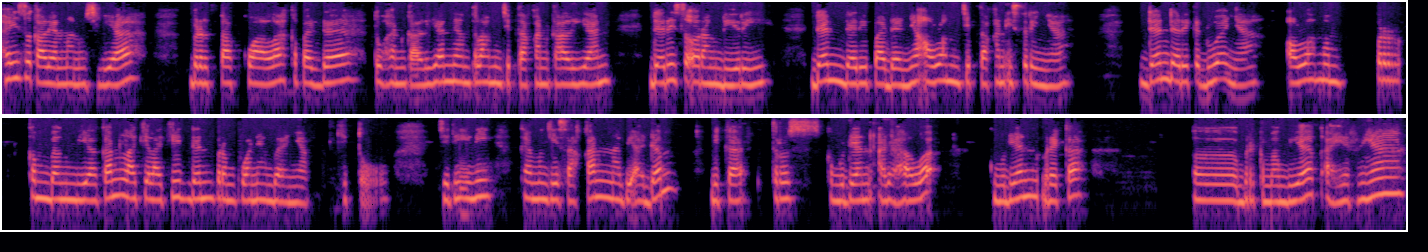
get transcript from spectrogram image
Hai sekalian manusia, bertakwalah kepada Tuhan kalian yang telah menciptakan kalian dari seorang diri, dan daripadanya Allah menciptakan istrinya, dan dari keduanya Allah memper kembangbiakan laki-laki dan perempuan yang banyak gitu. Jadi ini kayak mengisahkan Nabi Adam, jika terus kemudian ada Hawa, kemudian mereka e, berkembang biak, akhirnya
